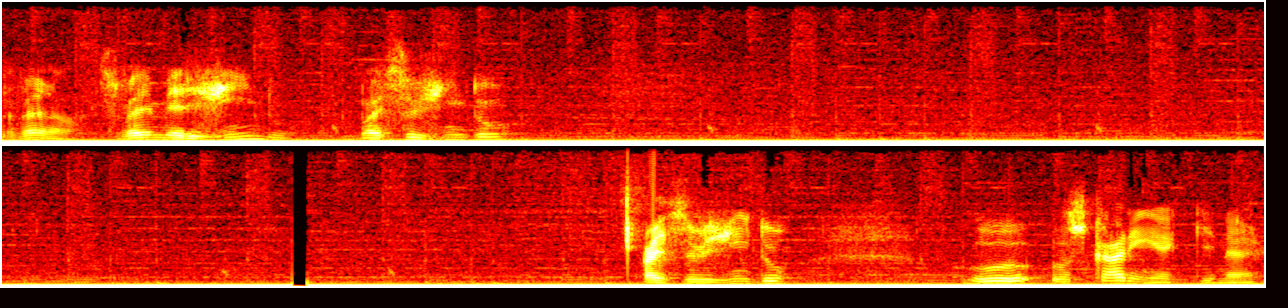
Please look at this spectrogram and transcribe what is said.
Tá vendo? Você vai emergindo, vai surgindo. Vai surgindo o, os carinha aqui, né?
